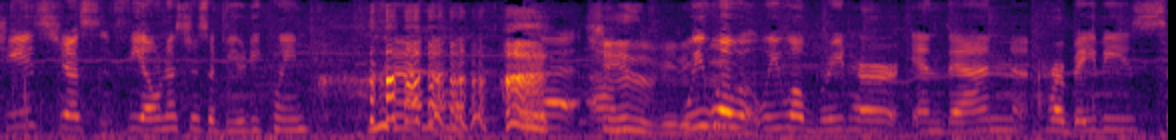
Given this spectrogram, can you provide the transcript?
She's just Fiona's just a beauty queen. But, She um, is a beauty we queen. will we will breed her and then her babies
